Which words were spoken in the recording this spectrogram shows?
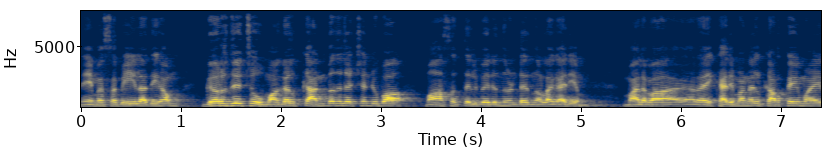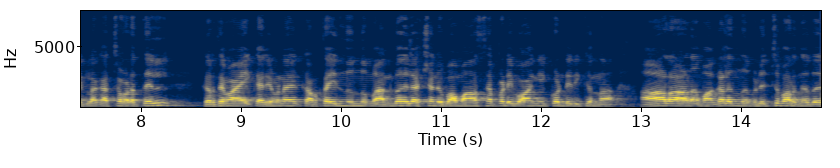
നിയമസഭയിൽ അദ്ദേഹം ഗർജിച്ചു മകൾക്ക് അൻപത് ലക്ഷം രൂപ മാസത്തിൽ വരുന്നുണ്ട് എന്നുള്ള കാര്യം. മലബാർ അതായത് കരിമണൽ കർത്തയുമായിട്ടുള്ള കച്ചവടത്തിൽ കൃത്യമായി കരിമണൽ കർത്തയിൽ നിന്നും അൻപത് ലക്ഷം രൂപ മാസപ്പടി വാങ്ങിക്കൊണ്ടിരിക്കുന്ന ആളാണ് മകളെന്ന് വിളിച്ചു പറഞ്ഞത്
